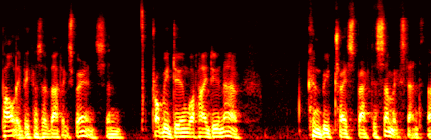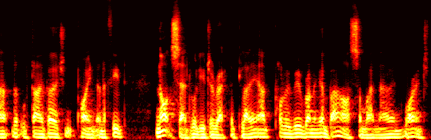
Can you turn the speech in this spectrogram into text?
Partly because of that experience, and probably doing what I do now can be traced back to some extent to that little divergent point. And if he'd not said, "Will you direct the play?" I'd probably be running a bar somewhere now in Warrington.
